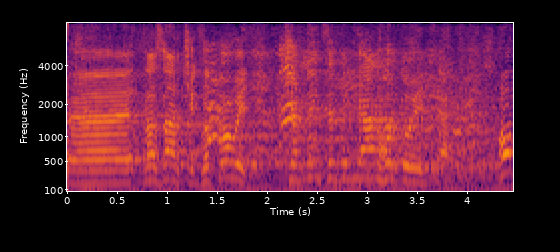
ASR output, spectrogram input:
е, Назарчик готовий. Черниця Дем'ян готується. Оп!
